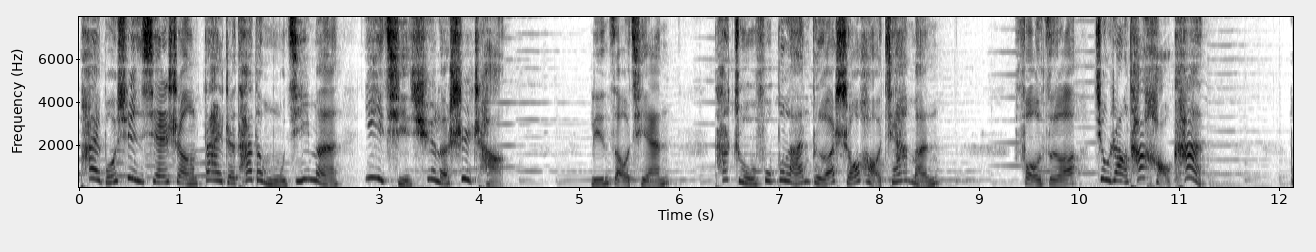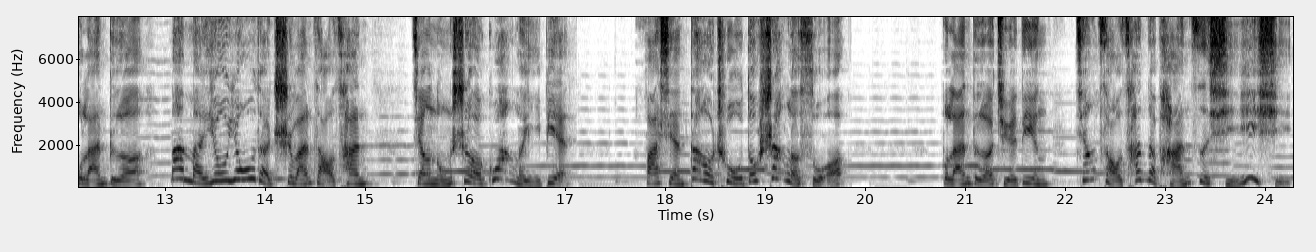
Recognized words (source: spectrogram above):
派伯逊先生带着他的母鸡们一起去了市场。临走前，他嘱咐布兰德守好家门，否则就让他好看。布兰德慢慢悠悠地吃完早餐，将农舍逛了一遍，发现到处都上了锁。布兰德决定将早餐的盘子洗一洗。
